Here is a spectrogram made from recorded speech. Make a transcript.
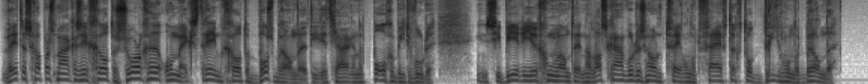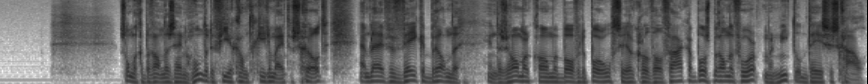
Wetenschappers maken zich grote zorgen om extreem grote bosbranden... die dit jaar in het Poolgebied woeden. In Siberië, Groenland en Alaska woeden zo'n 250 tot 300 branden. Sommige branden zijn honderden vierkante kilometers groot en blijven weken branden. In de zomer komen boven de Poolcirkel wel vaker bosbranden voor, maar niet op deze schaal.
